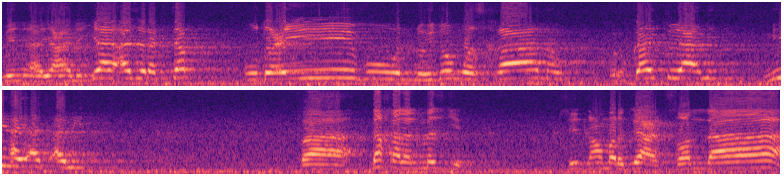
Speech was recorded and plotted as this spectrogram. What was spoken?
من يعني جاء أزرق تب وضعيف والهدوم وسخان وحكايته يعني مي هيئة أمين. فدخل المسجد. سيدنا عمر قاعد صلى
